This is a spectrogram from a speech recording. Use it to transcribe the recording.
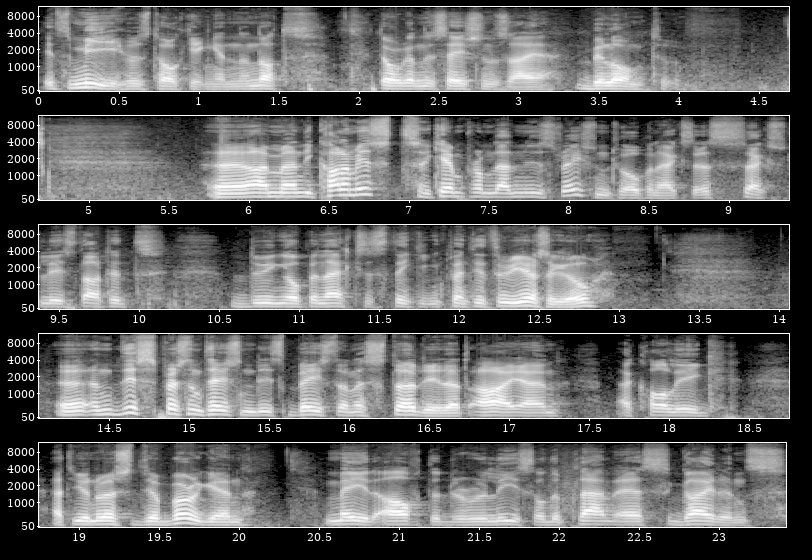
it's me who's talking and not the organizations I belong to. Uh, I'm an economist. I came from the administration to open access. Actually started doing open access thinking 23 years ago. Uh, and this presentation is based on a study that I and a colleague at the University of Bergen made after the release of the Plan S guidance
